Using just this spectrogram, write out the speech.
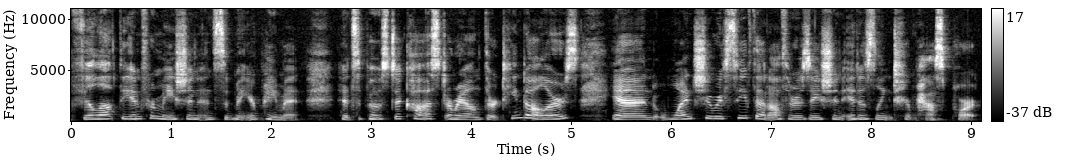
fill out the information and submit your payment. It's supposed to cost around $13 and once you receive that authorization it is linked to your passport.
